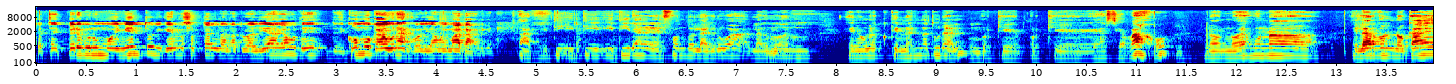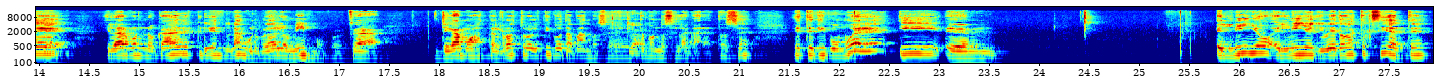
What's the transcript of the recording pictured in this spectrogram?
¿cachai? pero con un movimiento que quiere resaltar la naturalidad, digamos, de, de cómo cae un árbol, digamos, y mata a alguien. Claro, y, ti- y ti- y tiran en el fondo la grúa, la grúa Mm. en, en un arco que no es natural, porque, porque es hacia abajo, no, no es una. El árbol no cae, Claro. el árbol no cae describiendo un ángulo, pero da lo mismo. O sea, llegamos hasta el rostro del tipo tapándose, Claro. tapándose la cara. Entonces, este tipo muere y eh, el niño, el niño que ve todo este accidente,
